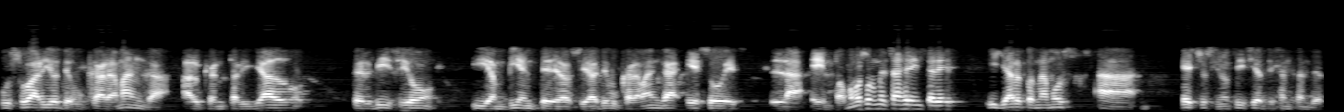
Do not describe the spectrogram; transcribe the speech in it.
usuarios de Bucaramanga, alcantarillado, servicio y ambiente de la ciudad de Bucaramanga, eso es la EMPA. Vamos a un mensaje de interés y ya retornamos a Hechos y Noticias de Santander.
